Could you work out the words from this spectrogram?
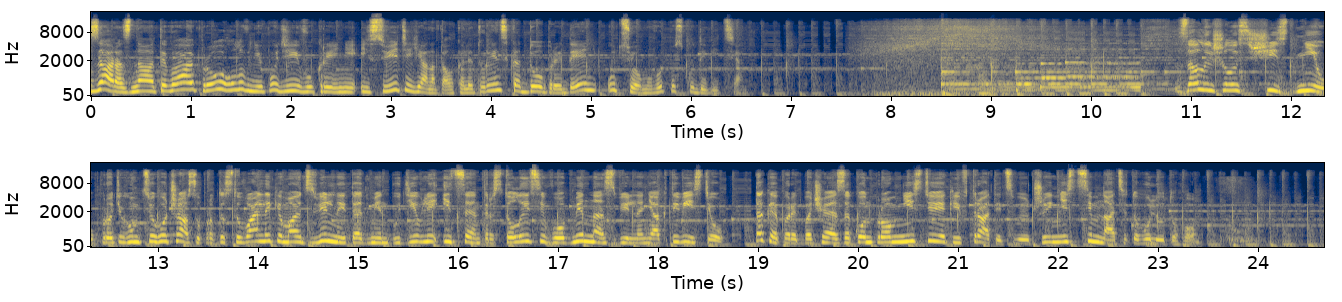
Зараз на ТВА про головні події в Україні і світі. Я Наталка Лятуринська. Добрий день. У цьому випуску дивіться. Залишилось шість днів. Протягом цього часу протестувальники мають звільнити адмінбудівлі і центр столиці в обмін на звільнення активістів. Таке передбачає закон про амністію, який втратить свою чинність 17 лютого.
